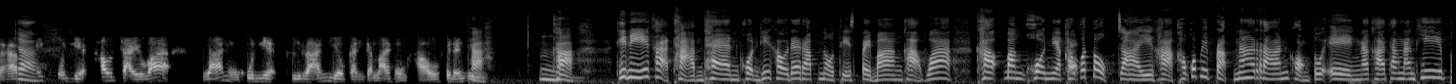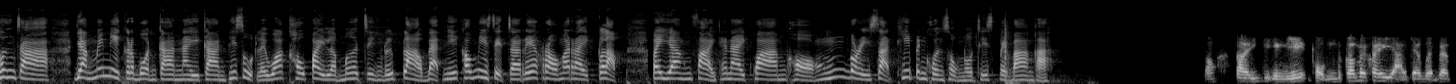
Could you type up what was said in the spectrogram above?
นะครับค่ะให้คนเนี่ยเข้าใจว่า ร้านของคุณเนี่ยคือร้านเดียวกันกับร้านของเขาแค่นั้นเอง ค่ะอืมค่ะ ทีนี้ค่ะถามแทนคนที่เขาได้รับโนติสไปบ้างค่ะว่าเขาบางคนเนี่ยเขาก็ตกใจค่ะ เขาก็ไปปรับหน้าร้านของตัวเองนะคะทั้งนั้นที่เพิ่งจะยังไม่มีกระบวนการในการพิสูจน์เลยว่าเขาไปละเมิดจริงหรือเปล่าแบบนี้เขามีสิทธิ์จะเรียกร้องอะไรกลับ ไปยังฝ่ายทนายความของบริษัทที่เป็นคนส่งโนติสไปบ้างค่ะ เนาะเอ่อจริงๆอย่างนี้ผมก็ไม่ค่อยอยากจะเหมือนแบบ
